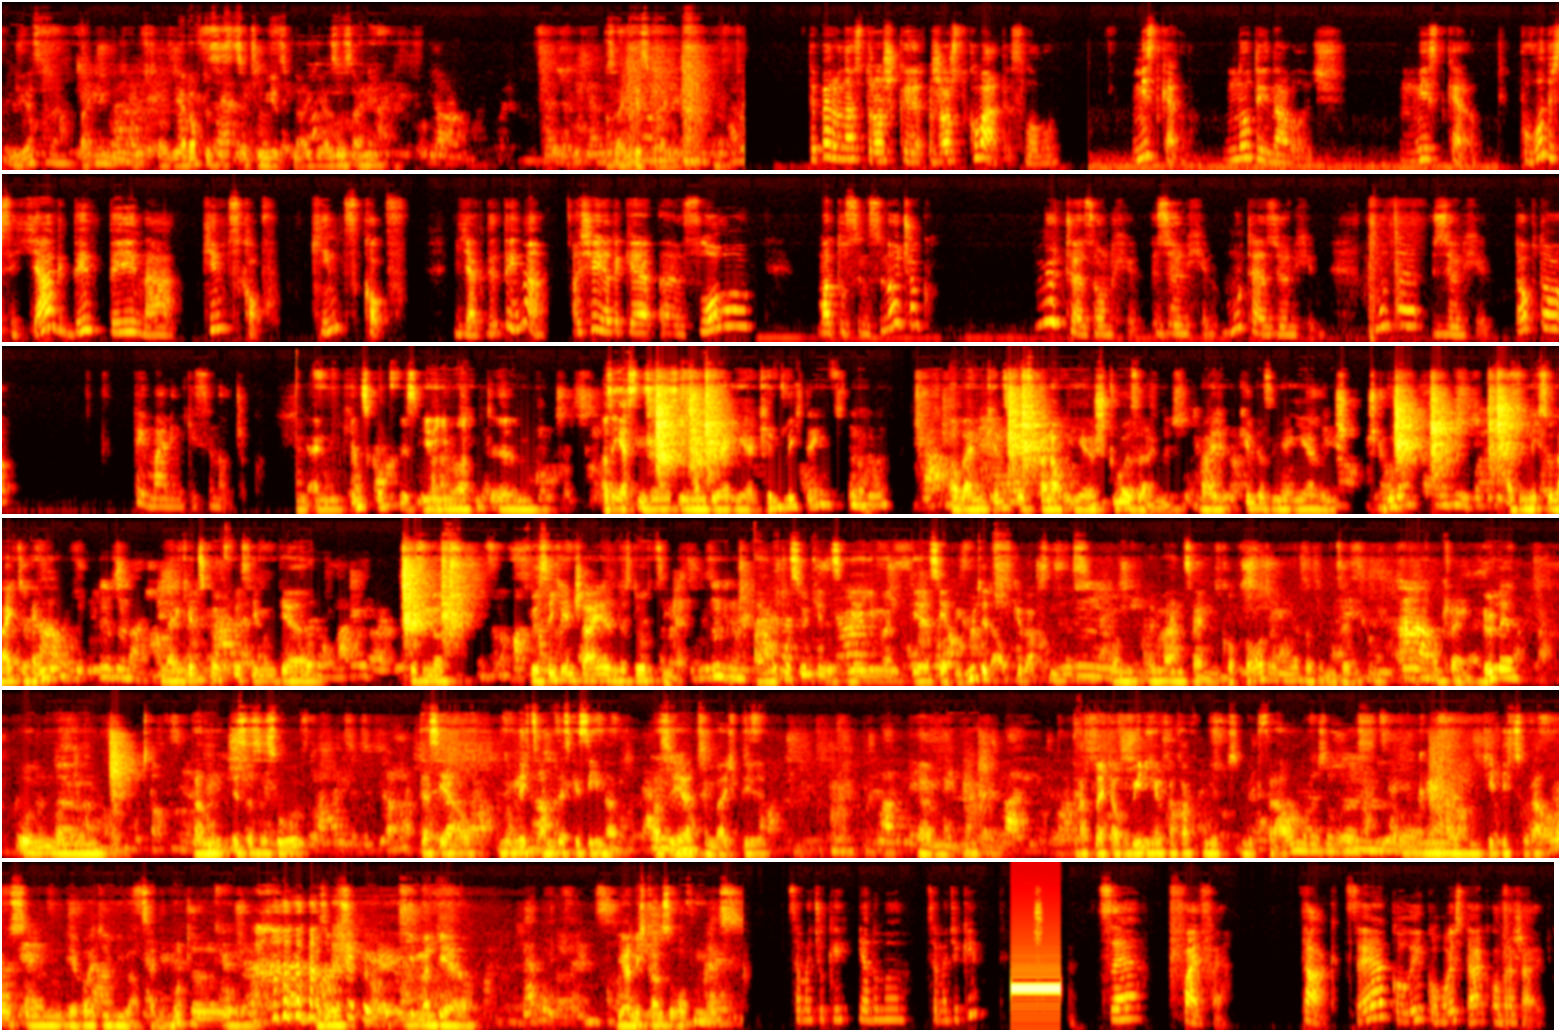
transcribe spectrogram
Wie heißt das? Feigling und Angsthase. Ja, doch, das ist so ziemlich das Gleiche. Also es ist eine. Das ist eigentlich das Gleiche. Ja. Тепер у нас трошки жорсткувате слово. Місткерл. Ну ти наволоч. Місткерл. Поводишся як дитина. Кінцкоф. Кінцкоф. Як дитина. А ще є таке е, слово матусин синочок. Мютезонхен. Зюнхен. Мутезюнхен. Мутезюнхен. Тобто ти мамінький синочок. Ein Kindskopf ist eher jemand, ähm, also erstens ist es jemand, der eher kindlich denkt, Mhm. aber ein Kindskopf kann auch eher stur sein, weil Kinder sind ja eher wie sturer, also nicht so leicht zu handeln. Mhm. Und ein Kindskopf ist jemand, der das immer für sich entscheidet und das durchzieht. Mhm. Ein Muttersöhnchen ist eher jemand, der sehr behütet aufgewachsen ist und immer in seinem Kokon drin ist, also in, seinem, Ah, seiner Hülle. Und ähm, dann ist es so, dass er auch noch nichts anderes gesehen hat. Also er zum Beispiel ähm, er hat vielleicht auch weniger Kontakt mit, mit Frauen oder sowas und ähm, geht nicht so raus, sondern er hört lieber auf seine Mutter oder also er ist jemand, der ja nicht ganz so offen ist. Це матюки, я думаю, це матюки. Це пфайфе. Так, це коли когось так ображають.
